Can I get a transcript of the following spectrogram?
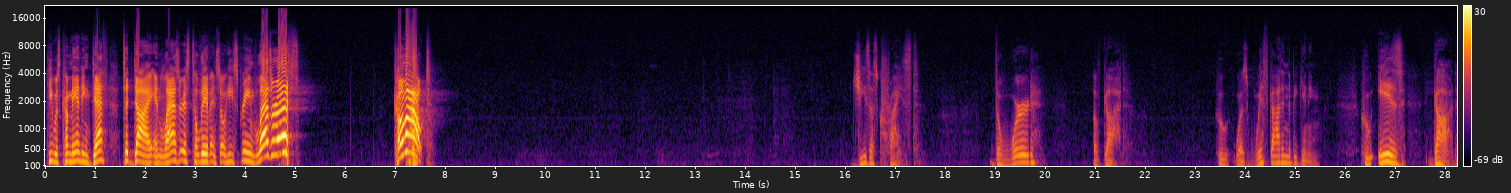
he was commanding death to die and Lazarus to live. And so he screamed, Lazarus, come out! Jesus Christ, the Word of God who was with God in the beginning, who is God,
